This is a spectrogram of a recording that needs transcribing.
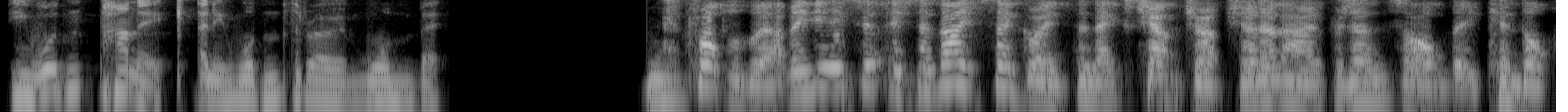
He wouldn't panic and he wouldn't throw him one bit. Probably. I mean, it's a, it's a nice segue into the next chapter, actually. I don't know how it presents on the Kindle.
